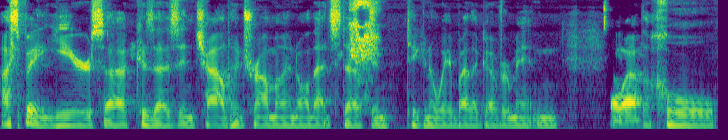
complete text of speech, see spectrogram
I spent years because uh, I was in childhood trauma and all that stuff, and taken away by the government and oh, wow. the whole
